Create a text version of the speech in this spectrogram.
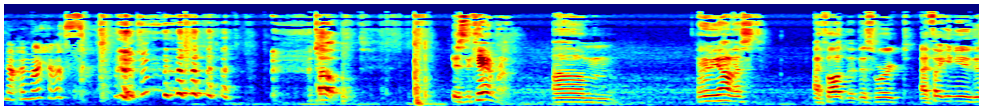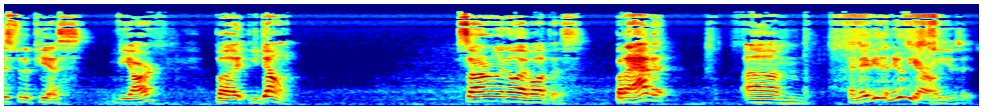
Not in my house. Oh, is the camera. Um, I'm gonna be honest. I thought that this worked. I thought you needed this for the PS VR, but you don't. So I don't really know why I bought this, but I have it. Um, and maybe the new VR will use it.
